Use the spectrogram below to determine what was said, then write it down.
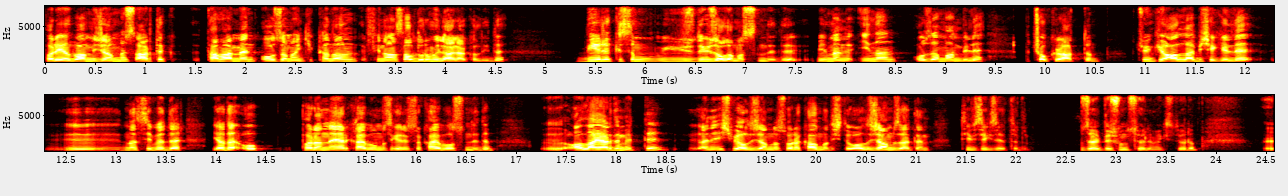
parayı alıp almayacağımız artık tamamen o zamanki kanalın finansal durumuyla alakalıydı. Bir kısım yüzde yüz alamazsın dedi. Bilmem ne. İnan o zaman bile çok rahattım. Çünkü Allah bir şekilde e, nasip eder. Ya da o paranın eğer kaybolması gerekiyorsa kaybolsun dedim. E, Allah yardım etti. Hani hiçbir alacağımda sonra kalmadı işte. O alacağımı zaten TV8'e yatırdım. Özellikle şunu söylemek istiyorum. Ee,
